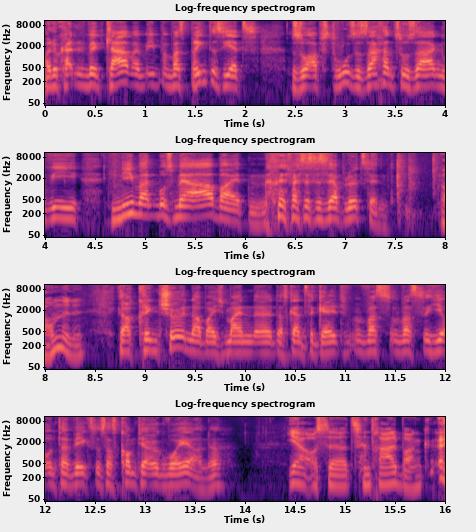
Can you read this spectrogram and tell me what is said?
Weil du kannst, klar, was bringt es jetzt, so abstruse Sachen zu sagen wie, niemand muss mehr arbeiten? Ich weiß, das ist ja Blödsinn. Warum denn nicht? Ja, klingt schön, aber ich meine, äh, das ganze Geld, was, was hier unterwegs ist, das kommt ja irgendwo her, ne? Ja, aus der Zentralbank.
